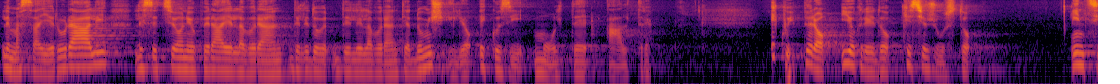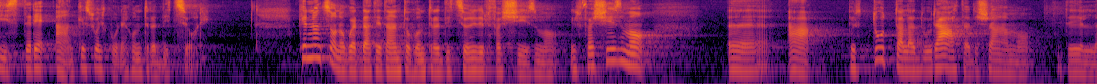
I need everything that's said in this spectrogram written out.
le massaie rurali, le sezioni operaie lavoranti, delle, do, delle lavoranti a domicilio e così molte altre. E qui però io credo che sia giusto insistere anche su alcune contraddizioni, che non sono, guardate, tanto contraddizioni del fascismo. Il fascismo eh, ha per tutta la durata, diciamo, del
